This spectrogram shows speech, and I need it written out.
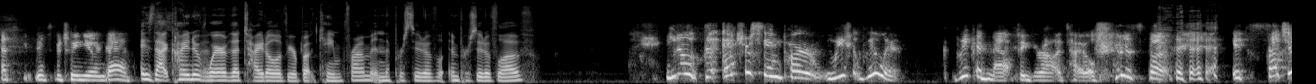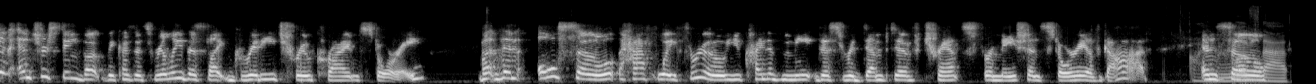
That's, it's between you and God. Is that kind of where the title of your book came from? In the pursuit of in pursuit of love. You know, the interesting part we we went we could not figure out a title for this book. it's such an interesting book because it's really this like gritty true crime story but then also halfway through, you kind of meet this redemptive transformation story of God. I and so that.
